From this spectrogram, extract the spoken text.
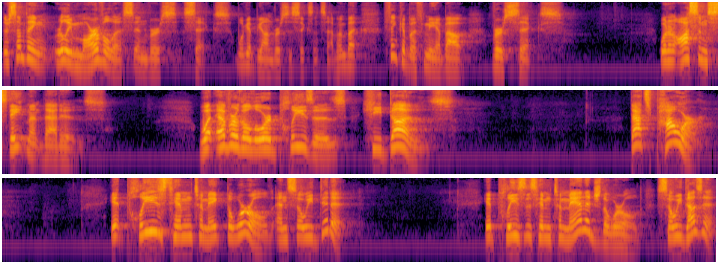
There's something really marvelous in verse 6. We'll get beyond verses 6 and 7, but think with me about verse 6. What an awesome statement that is. Whatever the Lord pleases, he does. That's power. It pleased him to make the world, and so he did it. It pleases him to manage the world, so he does it.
